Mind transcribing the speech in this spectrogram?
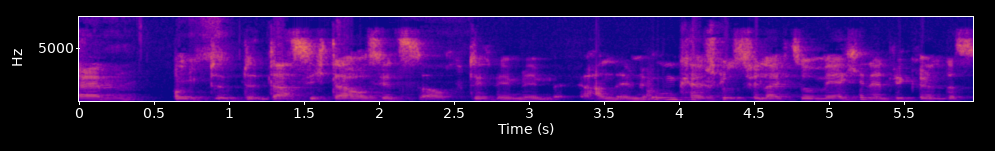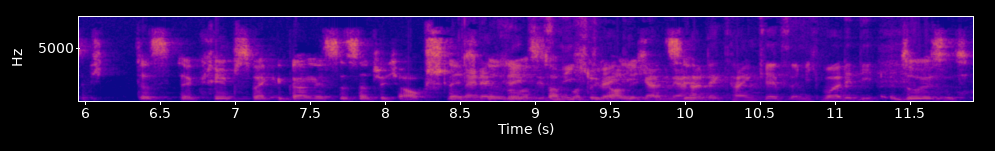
Ähm, und dass sich daraus jetzt auch im, im, im, Umkehrschluss vielleicht so Märchen entwickeln, dass, ich, dass der Krebs weggegangen ist, ist natürlich auch schlecht. Nein, der Krebs ist nicht weggegangen, er hatte keinen Krebs. Und ich wollte, die, so ist es.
